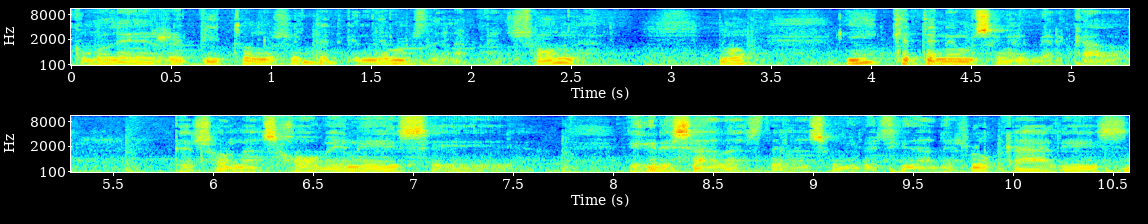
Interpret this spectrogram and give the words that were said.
Como les repito, nosotros dependemos de la persona. ¿no? ¿Y qué tenemos en el mercado? Personas jóvenes, eh, egresadas de las universidades locales.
